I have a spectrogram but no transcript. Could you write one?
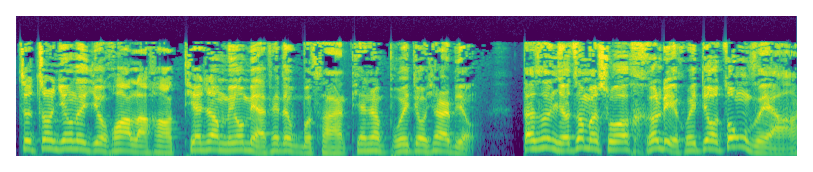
这正经的一句话了哈，天上没有免费的午餐，天上不会掉馅饼。但是你要这么说，河里会掉粽子呀。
